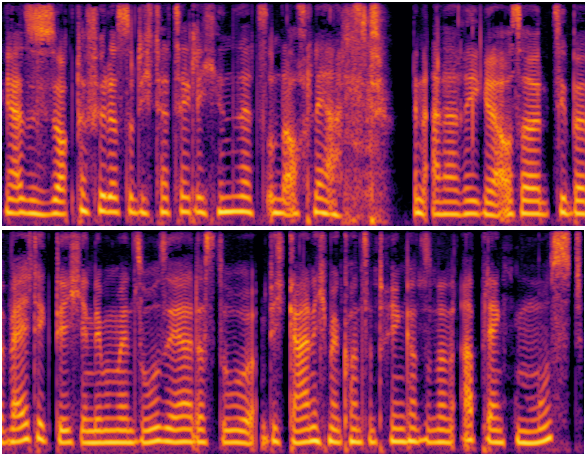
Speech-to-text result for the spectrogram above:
Ja, also sie sorgt dafür, dass du dich tatsächlich hinsetzt und auch lernst in aller Regel, außer sie überwältigt dich in dem Moment so sehr, dass du dich gar nicht mehr konzentrieren kannst, sondern ablenken musst.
